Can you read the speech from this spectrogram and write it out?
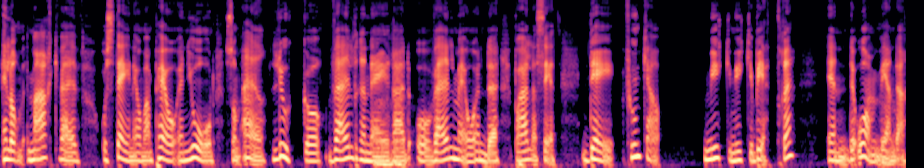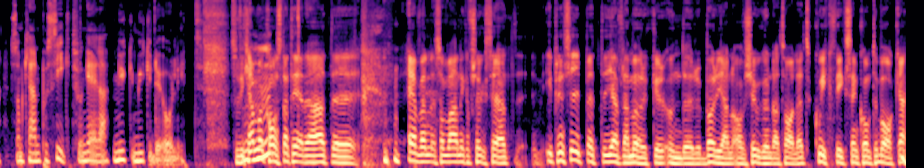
eller markväv och sten ovanpå en jord som är lucker, väldränerad och välmående på alla sätt. Det funkar mycket, mycket bättre än det omvända som kan på sikt fungera mycket, mycket dåligt. Så vi kan Mm. bara konstatera att eh, även som Annika försöker säga att i princip ett jävla mörker under början av 2000-talet. Quickfixen kom tillbaka,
